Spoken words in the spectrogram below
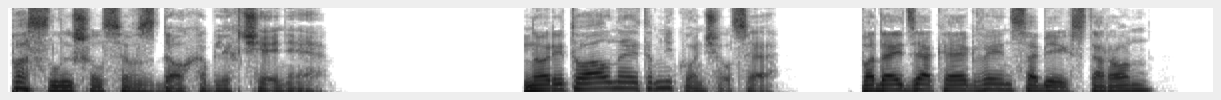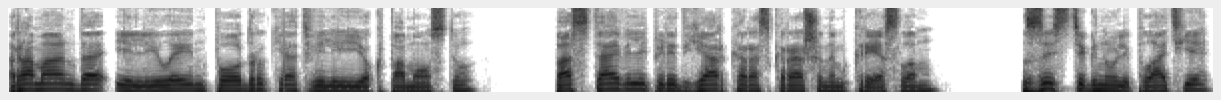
послышался вздох облегчения. Но ритуал на этом не кончился. Подойдя к Эгвейн с обеих сторон, Романда и Лилейн под руки отвели ее к помосту, поставили перед ярко раскрашенным креслом, застегнули платье,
